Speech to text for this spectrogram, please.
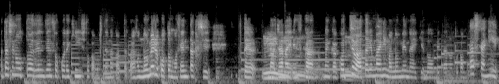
私の夫は全然そこで禁酒とかもしてなかったから、その飲めることも選択肢ってなじゃないですか、うん、なんかこっちは当たり前に今飲めないけど、みたいなのとかも。確かに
